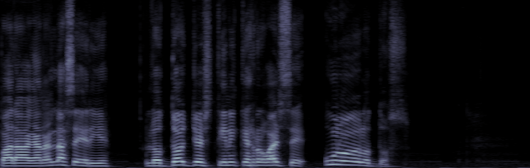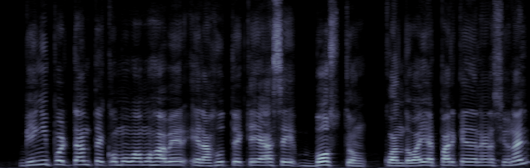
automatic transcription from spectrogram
para ganar la serie. Los Dodgers tienen que robarse uno de los dos. Bien importante cómo vamos a ver el ajuste que hace Boston cuando vaya al Parque de la Nacional.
